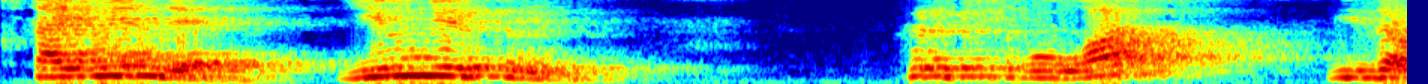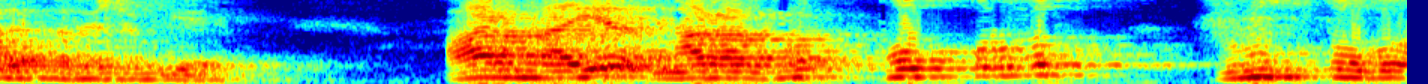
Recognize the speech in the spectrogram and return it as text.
қытаймен де емін еркін кіріп шығуға визалық режимге. Арнайы наразылық топ құрылып жұмыс тобы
